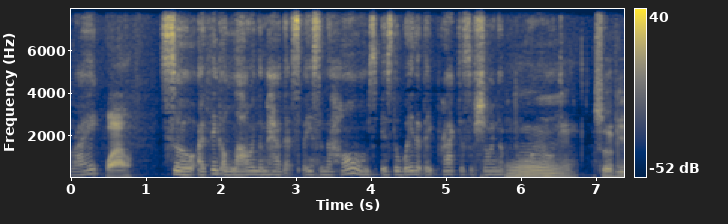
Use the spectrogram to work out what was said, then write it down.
right? Wow. So I think allowing them to have that space in the homes is the way that they practice of showing up in the mm. world. So if you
